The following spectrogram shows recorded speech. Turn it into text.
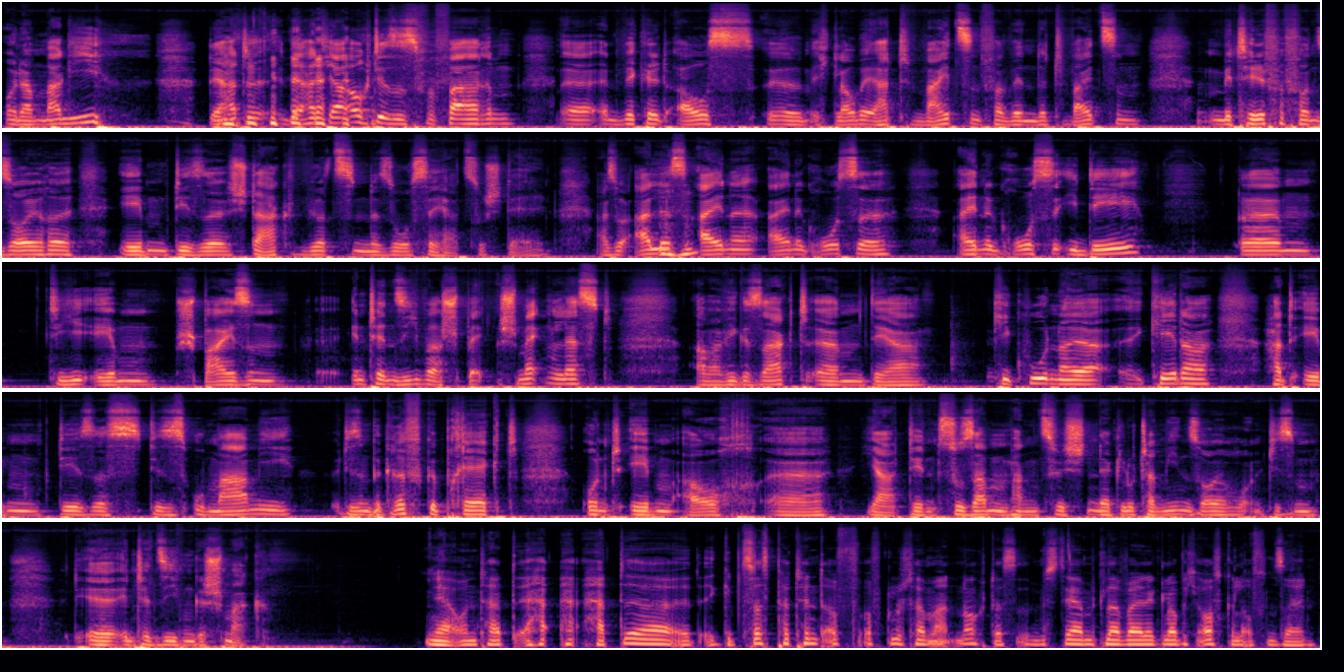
oder Maggi. Der hatte, der hat ja auch dieses Verfahren äh, entwickelt aus, äh, ich glaube, er hat Weizen verwendet, Weizen mit Hilfe von Säure eben diese stark würzende Soße herzustellen. Also alles mhm. eine, eine große, eine große Idee, ähm, die eben Speisen äh, intensiver schmecken lässt. Aber wie gesagt, ähm, der Kiku Keda hat eben dieses, dieses Umami diesen Begriff geprägt und eben auch äh, ja, den Zusammenhang zwischen der Glutaminsäure und diesem äh, intensiven Geschmack. Ja, und hat, hat, hat äh, gibt es das Patent auf, auf Glutamat noch? Das müsste ja mittlerweile, glaube ich, ausgelaufen sein.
